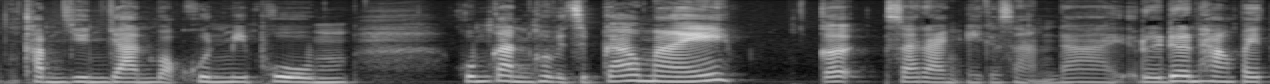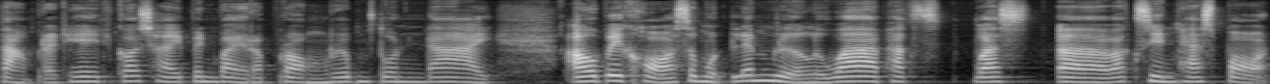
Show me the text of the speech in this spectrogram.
ำคำยืนยันบอกคุณมีภูมิ คุ้มกันโควิด -19 ไหมก็แสดงเอกสารได้ หรือเดินทางไปต่างประเทศก็ใช้เป็นใบรับรองเริ่มต้นได้ เอาไปขอสมุดเล่มเหลืองหรือว่าพักวัคเอ่อ vaccine passport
